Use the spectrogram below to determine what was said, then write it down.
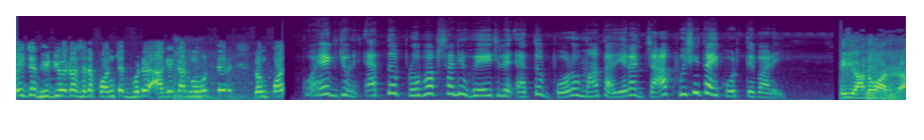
এই যে ভিডিওটা সেটা পঞ্চায়েত ভোটের আগেকার মুহূর্তের এবং কয়েকজন এত প্রভাবশালী হয়েছিল এত বড় মাথা এরা যা খুশি তাই করতে পারে। এই আনোয়াররা।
